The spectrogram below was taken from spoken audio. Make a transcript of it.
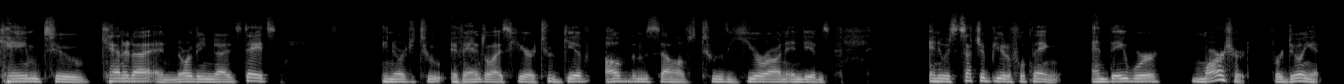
came to Canada and northern United States in order to evangelize here, to give of themselves to the Huron Indians. And it was such a beautiful thing. And they were martyred for doing it,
